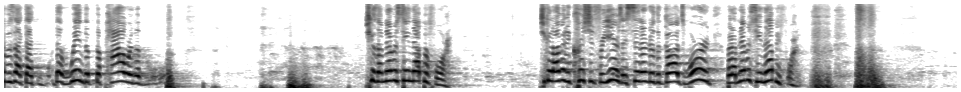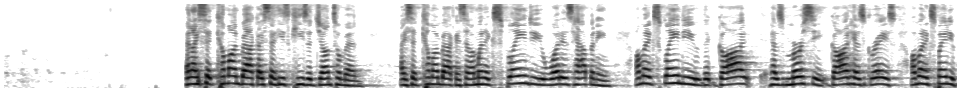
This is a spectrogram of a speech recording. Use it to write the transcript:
It was like that, that wind, the, the power, the. She goes, I've never seen that before. She goes, I've been a Christian for years. I sit under the God's word, but I've never seen that before. And I said, Come on back. I said, He's, he's a gentleman. I said, Come on back. I said, I'm going to explain to you what is happening. I'm going to explain to you that God has mercy, God has grace. I'm going to explain to you.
